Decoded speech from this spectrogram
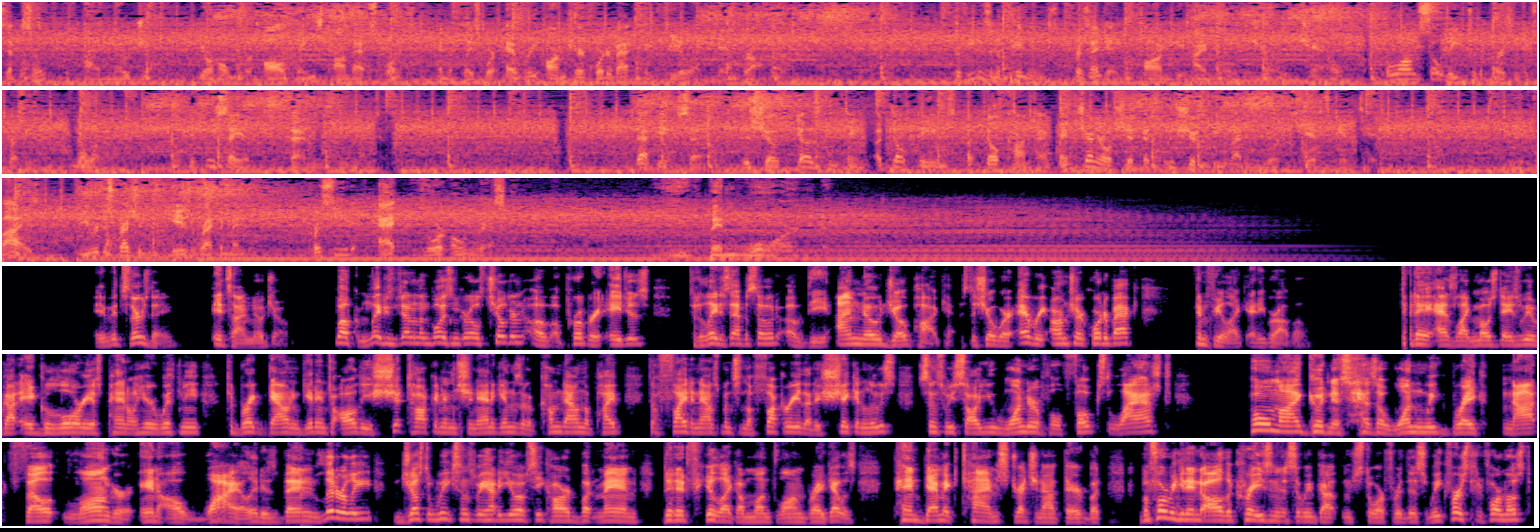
episode of I'm No Joe, your home for all things combat sports and the place where every armchair quarterback can feel like Ben Bravo. The views and opinions presented on the I'm No Joe channel belong solely to the person expressing them, no one else. If we say it, that means we meant it. That being said, this show does contain adult themes, adult content, and general shit that you shouldn't be letting your kids intake. Advised, viewer discretion is recommended. Proceed at your own risk. You've been warned. If it's Thursday, it's I'm No Joe. Welcome, ladies and gentlemen, boys and girls, children of appropriate ages, to the latest episode of the I'm No Joe podcast, the show where every armchair quarterback can feel like Eddie Bravo. Today, as like most days, we've got a glorious panel here with me to break down and get into all these shit talking and shenanigans that have come down the pipe, the fight announcements and the fuckery that is shaken loose since we saw you wonderful folks last. Oh my goodness, has a one week break not felt longer in a while? It has been literally just a week since we had a UFC card, but man, did it feel like a month long break. That was pandemic time stretching out there. But before we get into all the craziness that we've got in store for this week, first and foremost,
